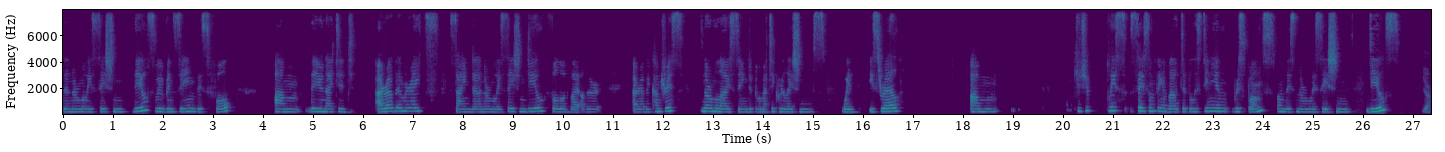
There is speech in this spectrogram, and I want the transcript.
the normalization deals we've been seeing this fall. Um, the United Arab Emirates signed a normalization deal followed by other Arabic countries normalizing diplomatic relations with Israel. Um, could you please say something about the Palestinian response on these normalization deals? Yeah,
